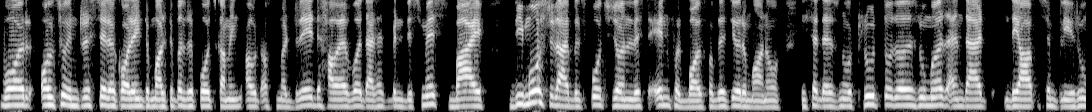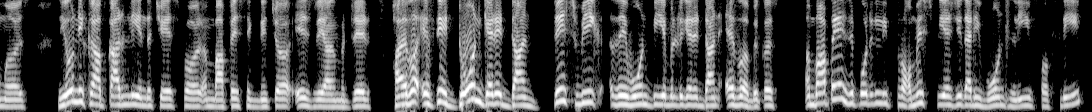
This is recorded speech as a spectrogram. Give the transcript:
were also interested, according to multiple reports coming out of Madrid. However, that has been dismissed by the most reliable sports journalist in football, Fabrizio Romano. He said there's no truth to those rumors and that they are simply rumors. The only club currently in the chase for Mbappe's signature is Real Madrid. However, if they don't get it done this week, they won't be able to get it done ever because Mbappe has reportedly promised PSG that he won't leave for free,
